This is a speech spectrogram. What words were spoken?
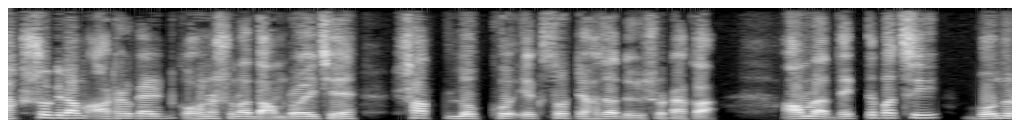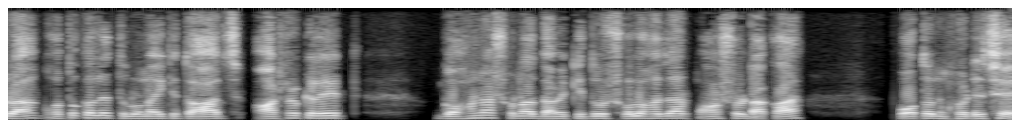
একশো গ্রাম আঠারো ক্যারেট গহনা সোনার দাম রয়েছে সাত লক্ষ একষট্টি হাজার দুইশো টাকা। আমরা দেখতে পাচ্ছি, বন্ধুরা, গতকালের তুলনায় কিন্তু আজ আঠারো ক্যারেট গহনা সোনার দামে কিন্তু ষোলো হাজার পাঁচশো টাকা পতন ঘটেছে।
